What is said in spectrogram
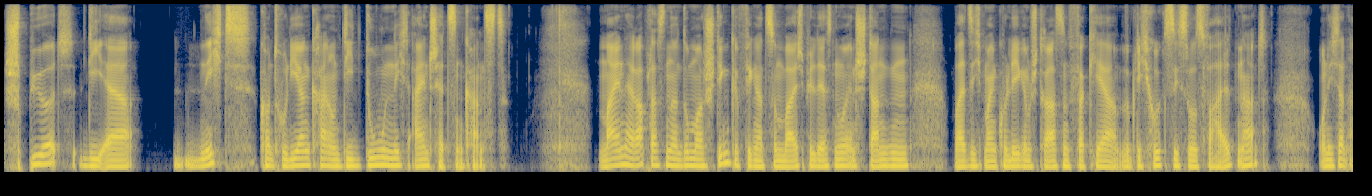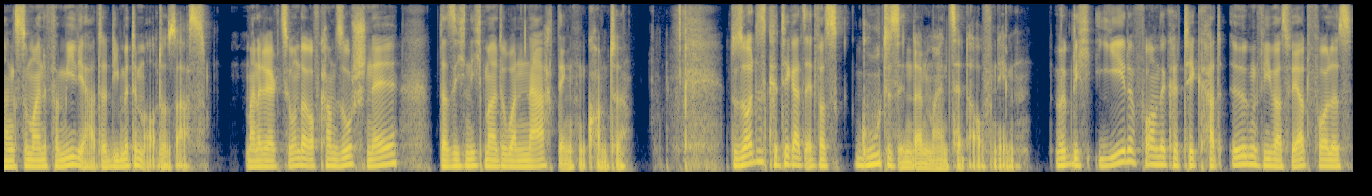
spürt, die er nicht kontrollieren kann und die du nicht einschätzen kannst. Mein herablassender dummer Stinkefinger zum Beispiel, der ist nur entstanden, weil sich mein Kollege im Straßenverkehr wirklich rücksichtslos verhalten hat und ich dann Angst um meine Familie hatte, die mit dem Auto saß. Meine Reaktion darauf kam so schnell, dass ich nicht mal drüber nachdenken konnte. Du solltest Kritik als etwas Gutes in dein Mindset aufnehmen. Wirklich jede Form der Kritik hat irgendwie was Wertvolles,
